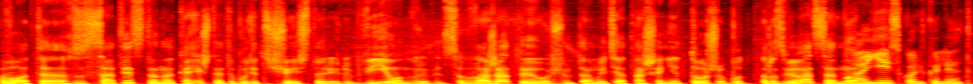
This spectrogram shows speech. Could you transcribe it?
Вот. э, Соответственно, конечно, это будет еще история любви. Он влюбится в вожатую. В общем, там эти отношения тоже будут развиваться. Но А ей сколько лет?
